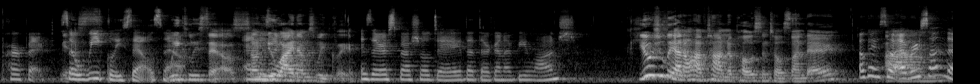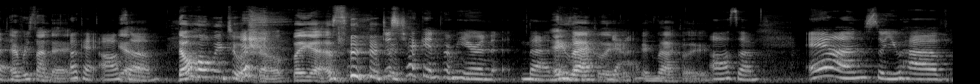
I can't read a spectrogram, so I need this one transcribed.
perfect. Yes. So weekly sales now. Weekly sales. And so new items weekly. Is there a special day that they're going to be launched? Usually, I don't have time to post until Sunday. Okay, so um, every Sunday. Every Sunday. Okay, awesome. Yeah. Don't hold me to it though, but yes. Just check in from here and then. Exactly. yeah. Exactly. Awesome. And so you have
